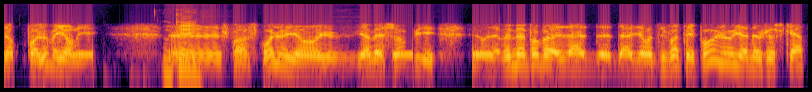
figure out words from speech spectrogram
Non, pas là, mais ils n'ont rien. Euh, je pense pas. Là, il y avait ça, puis on n'avait même pas. Ils ont dit votez pas, là, il y en a juste quatre.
